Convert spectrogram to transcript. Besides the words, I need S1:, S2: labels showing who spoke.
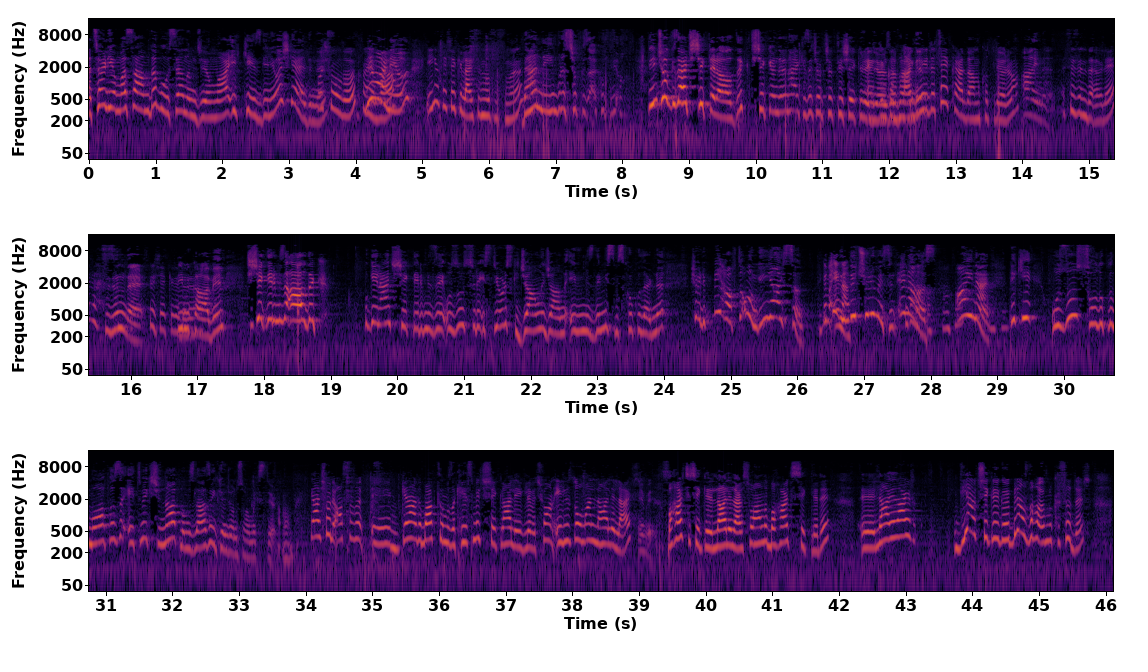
S1: Atölye masamda Buse Hanımcığım var. İlk kez geliyor. Hoş geldiniz.
S2: Hoş bulduk.
S1: Ne var
S2: merhaba.
S1: ne yok?
S2: İyiyim teşekkürler. Siz nasılsınız?
S1: Ben de iyiyim. Burası çok güzel kokuyor. Dün çok güzel çiçekler aldık. Çiçek gönderen herkese çok çok teşekkür
S2: Evet,
S1: ediyoruz
S2: Dün Kadınlar
S1: efendim.
S2: Günü'nü de tekrardan kutluyorum.
S1: Aynen.
S2: Sizin de öyle.
S1: Sizin de.
S2: Teşekkür
S1: Bir
S2: ederim.
S1: mukabil. Çiçeklerimizi aldık. Bu gelen çiçeklerimizi uzun süre istiyoruz ki canlı canlı evimizde mis mis kokularını şöyle bir hafta on gün yaysın.
S2: Değil mi? En az.
S1: çürümesin en az. Aynen. Peki uzun soluklu muhafaza etmek için ne yapmamız lazım? İlk önce onu sormak istiyorum.
S2: Yani şöyle aslında e, genelde baktığımızda kesme çiçeklerle ilgili evet şu an elinizde olan laleler,
S1: Evet.
S2: bahar çiçekleri, laleler, soğanlı bahar çiçekleri, e, laleler diğer çiçeklere göre biraz daha ömrü kısadır.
